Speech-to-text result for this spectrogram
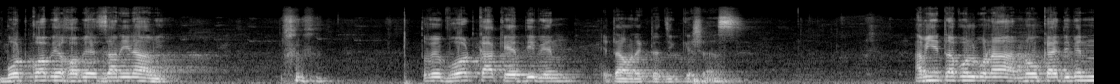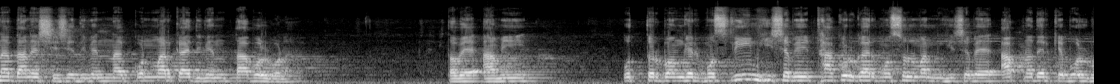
ভোট কবে হবে জানি না আমি। তবে ভোট কাকে দিবেন, এটা আমার একটা জিজ্ঞাসা আছে। আমি এটা বলব না, নৌকায় দিবেন না, দানের শেষে দিবেন না, কোন মার্কায় দিবেন তা বলব না। তবে আমি উত্তরবঙ্গের মুসলিম হিসেবে, ঠাকুরগার মুসলমান হিসেবে আপনাদেরকে বলব,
